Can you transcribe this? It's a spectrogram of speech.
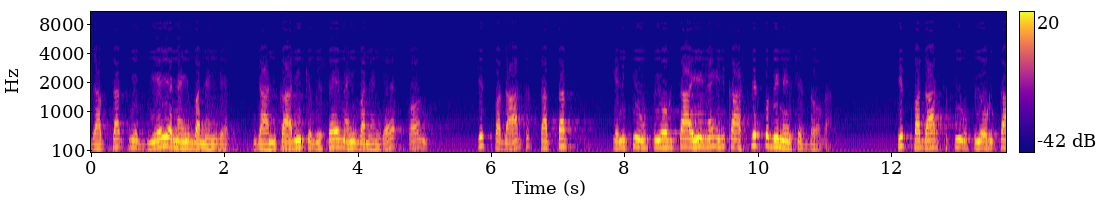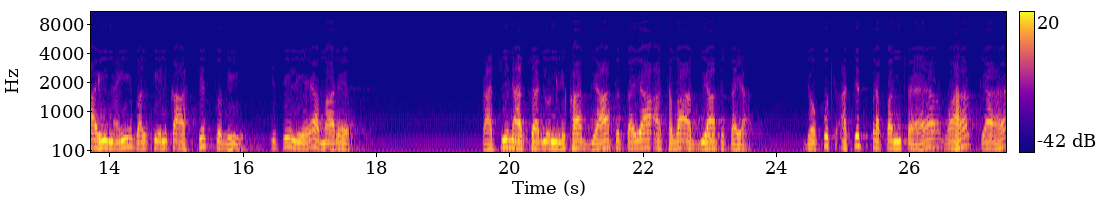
जब तक ये ज्ञेय नहीं बनेंगे, जानकारी के विषय नहीं बनेंगे, कौन? चित्त पदार्थ तब तक इनकी उपयोगिता ही नहीं, इनका अस्तित्व भी नहीं सिद्ध होगा। चित्त पदार्थ की उपयोगिता ही नहीं, बल्कि इनका अस्तित्व भी। इसीलिए हमारे प्राचीन आचार्यों ने लिखा, ज्ञात तया अथवा अज्ञात तया। जो कुछ अचित प्रपंच है, वह क्या है?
